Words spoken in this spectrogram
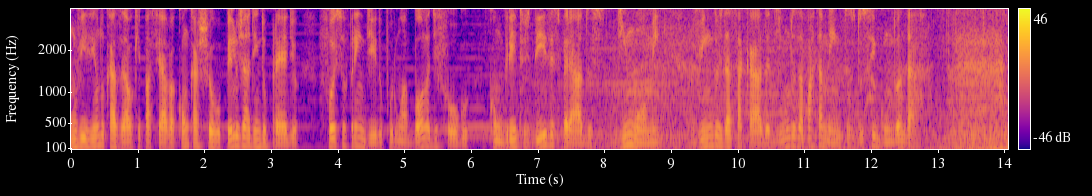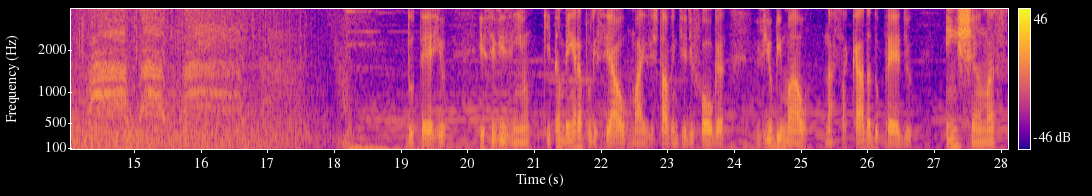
um vizinho do casal que passeava com o cachorro pelo jardim do prédio foi surpreendido por uma bola de fogo com gritos desesperados de um homem vindos da sacada de um dos apartamentos do segundo andar. do térreo, esse vizinho, que também era policial, mas estava em dia de folga, viu Bimal na sacada do prédio, em chamas,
